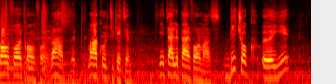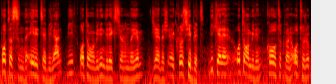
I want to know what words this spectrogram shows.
konfor, konfor, rahatlık, makul tüketim, yeterli performans, birçok öğeyi potasında eritebilen bir otomobilin direksiyonundayım. C5 Aircross Hibrit. Bir kere otomobilin koltuklarına oturup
